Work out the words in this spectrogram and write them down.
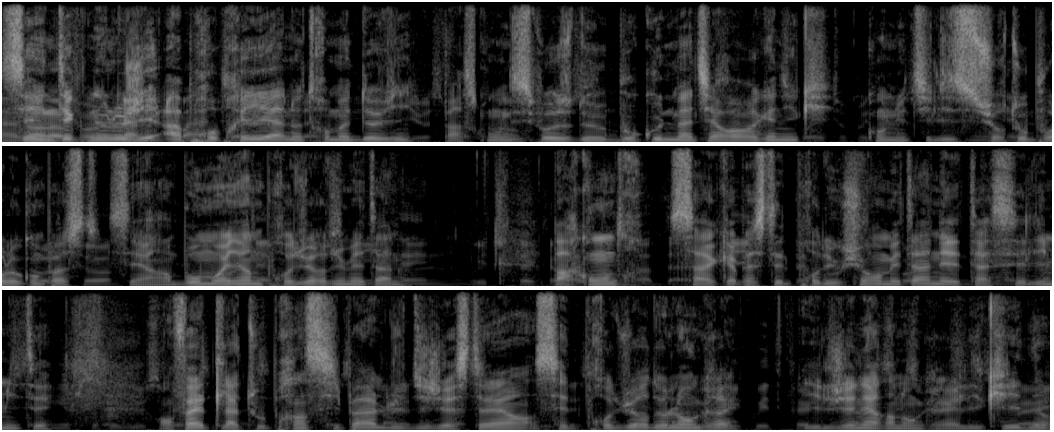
C'est une technologie appropriée à notre mode de vie, parce qu'on dispose de beaucoup de matières organiques, qu'on utilise surtout pour le compost. C'est un bon moyen de produire du méthane. Par contre, sa capacité de production en méthane est assez limitée. En fait, l'atout principal du digesteur, c'est de produire de l'engrais. Il génère un engrais liquide,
